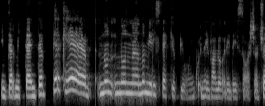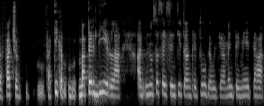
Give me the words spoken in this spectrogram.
intermittente, perché non, non, non mi rispecchio più in, nei valori dei social, cioè faccio fatica, ma per dirla, non so se hai sentito anche tu che ultimamente Meta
